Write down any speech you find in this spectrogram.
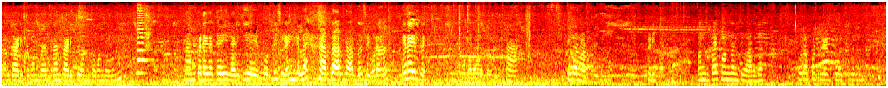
ಅವ್ರು ಗಾಡಿ ತೊಗೊಂಡು ಬಂದ್ರ ಅಂದ್ರೆ ಅಡಿಕೆ ಒಂದು ತೊಗೊಂಡು ಹೋಗುನು. ನಮ್ಮ ಕಡೆಗತೆ ಇಲ್ಲಿ, ಅಡಿಕೆ ಪೂರ್ತಿ ಸಿಗಂಗಿಲ್ಲ. ಅರ್ಧ ಅರ್ಧ ಅರ್ಧ ಸಿಗ್ತಾವೆ. ಏನೋ ಇಲ್ರಿ? ಹಾಂ. ಇಲ್ಲ ನೋಡ್ರಿ. ಅಡಿಕೆ. ಒಂದು ರೂಪಾಯಿಗೆ ಒಂದು ಅಂತೀವಿ ಅರ್ಧ. ಪೂರ ಕೊಟ್ಟು ರೇಟ್ ತಗೋತಿದ್ರು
